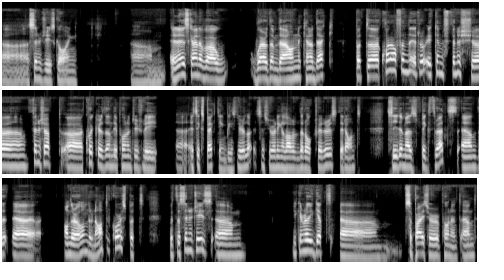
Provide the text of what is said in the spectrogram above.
uh, synergies going. Um, and it's kind of a wear them down kind of deck, but uh, quite often it it can finish uh, finish up uh, quicker than the opponent usually is expecting because you're since you're running a lot of little critters, they don't see them as big threats, and on their own they're not, of course, but with the synergies, um, you can really get um, surprise your opponent. And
